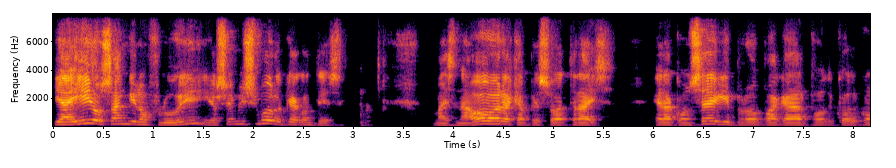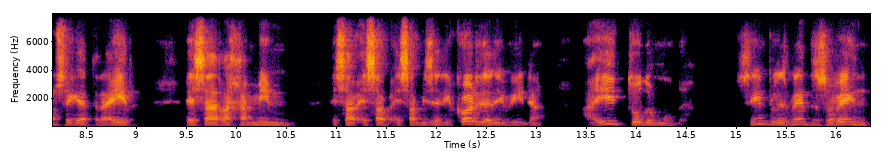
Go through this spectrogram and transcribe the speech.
E aí o sangue não flui e o semishmor, o que acontece? Mas na hora que a pessoa traz, ela consegue propagar, pode, consegue atrair essa rahamim, essa, essa, essa misericórdia divina, aí tudo muda. Simplesmente só vem,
